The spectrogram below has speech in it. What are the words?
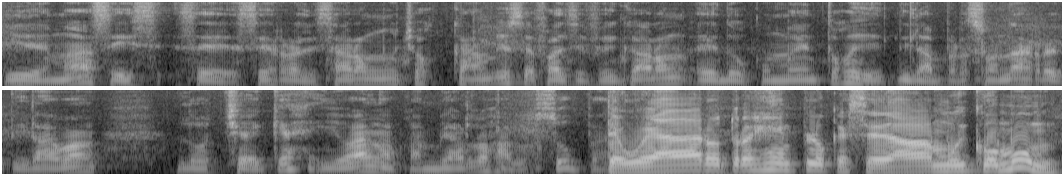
y, demás, y se, realizaron muchos cambios, se falsificaron eh, documentos y, las personas retiraban los cheques y iban a cambiarlos a los super. Te voy a dar otro ejemplo que se daba muy común.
